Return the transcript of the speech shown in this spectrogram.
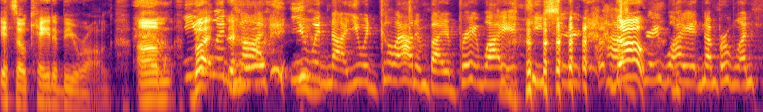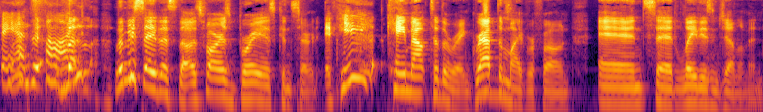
it's okay to be wrong. Um, you but, would not. You would not. You would go out and buy a Bray Wyatt T-shirt. No. Bray Wyatt number one fan sign. let me say this though, as far as Bray is concerned, if he came out to the ring, grabbed the microphone, and said, "Ladies and gentlemen,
